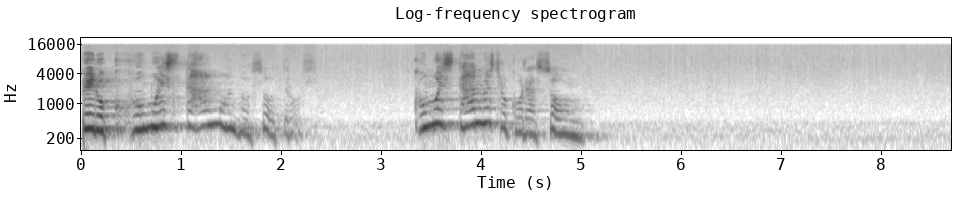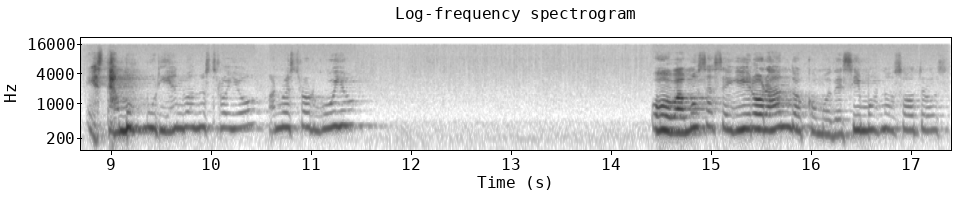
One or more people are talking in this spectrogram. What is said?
Pero ¿cómo estamos nosotros? ¿Cómo está nuestro corazón? ¿Estamos muriendo a nuestro yo, a nuestro orgullo? ¿O vamos a seguir orando como decimos nosotros,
